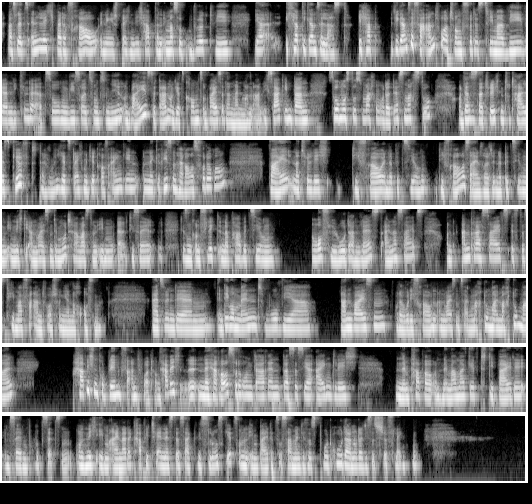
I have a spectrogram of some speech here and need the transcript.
was letztendlich bei der Frau in den Gesprächen, die ich habe, dann immer so wirkt wie, ja, ich habe die ganze Last. Ich habe die ganze Verantwortung für das Thema, wie werden die Kinder erzogen, wie soll es funktionieren und weise dann, und jetzt kommt's und weise dann meinen Mann an. Ich sage ihm dann, so musst du es machen oder das machst du. Und das ist natürlich ein totales Gift. Da will ich jetzt gleich mit dir drauf eingehen. Eine Riesenherausforderung, weil natürlich die Frau in der Beziehung die Frau sein sollte in der Beziehung, eben nicht die anweisende Mutter, was dann eben äh, diese, diesen Konflikt in der Paarbeziehung auflodern lässt, einerseits. Und andererseits ist das Thema Verantwortung ja noch offen. Also in dem, in dem Moment, wo wir anweisen oder wo die Frauen anweisen und sagen, mach du mal, mach du mal, habe ich ein Problem mit Verantwortung? Habe ich eine Herausforderung darin, dass es ja eigentlich einen Papa und eine Mama gibt, die beide im selben Boot sitzen und nicht eben einer der Kapitän ist, der sagt, wie es losgeht, sondern eben beide zusammen dieses Boot rudern oder dieses Schiff lenken.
